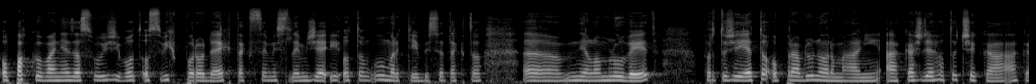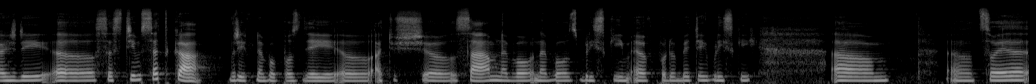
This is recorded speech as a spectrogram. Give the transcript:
opakovaně za svůj život o svých porodech, tak si myslím, že i o tom úmrtí by se takto mělo mluvit, protože je to opravdu normální a každého to čeká a každý se s tím setká dřív nebo později, ať už sám nebo, nebo s blízkým v podobě těch blízkých. Um, Co je,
